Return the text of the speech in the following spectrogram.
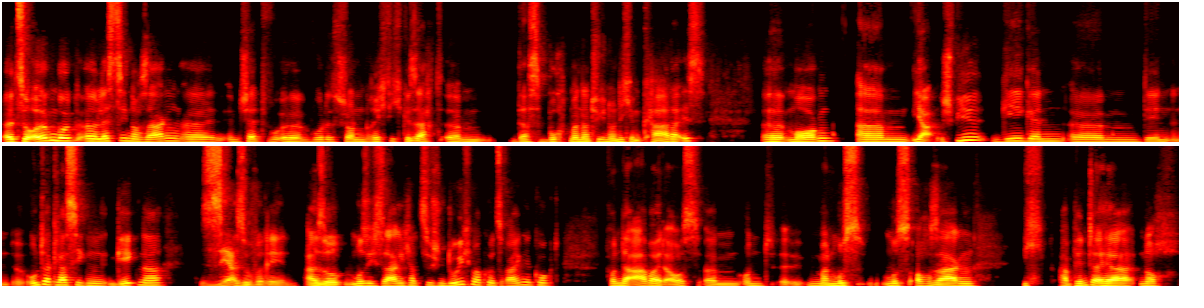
Äh, zu Oldenburg äh, lässt sich noch sagen, äh, im Chat äh, wurde es schon richtig gesagt, ähm, dass Buchtmann natürlich noch nicht im Kader ist äh, morgen. Ähm, ja, Spiel gegen ähm, den äh, unterklassigen Gegner sehr souverän. Also muss ich sagen, ich habe zwischendurch mal kurz reingeguckt von der Arbeit aus ähm, und man muss, muss auch sagen, ich habe hinterher noch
